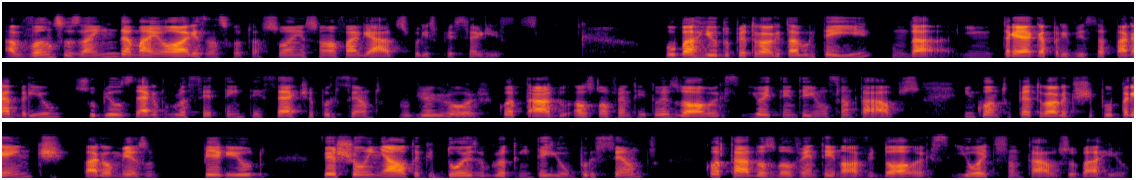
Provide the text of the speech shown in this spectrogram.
avanços ainda maiores nas cotações são avaliados por especialistas. O barril do petróleo WTI, com entrega prevista para abril, subiu 0,77% no dia de hoje, cotado aos 92 dólares e 81 centavos, enquanto o petróleo do tipo Brent, para o mesmo período, fechou em alta de 2,31%, cotado aos 99 dólares e 8 centavos o barril.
